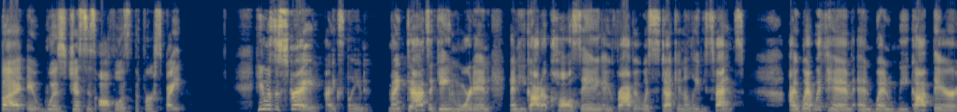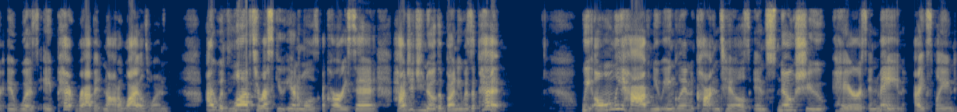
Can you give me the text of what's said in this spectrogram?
but it was just as awful as the first bite. He was a stray, I explained. My dad's a game warden, and he got a call saying a rabbit was stuck in a lady's fence. I went with him, and when we got there, it was a pet rabbit, not a wild one. I would love to rescue animals, Akari said. How did you know the bunny was a pet? We only have New England cottontails and snowshoe hares in Maine, I explained.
